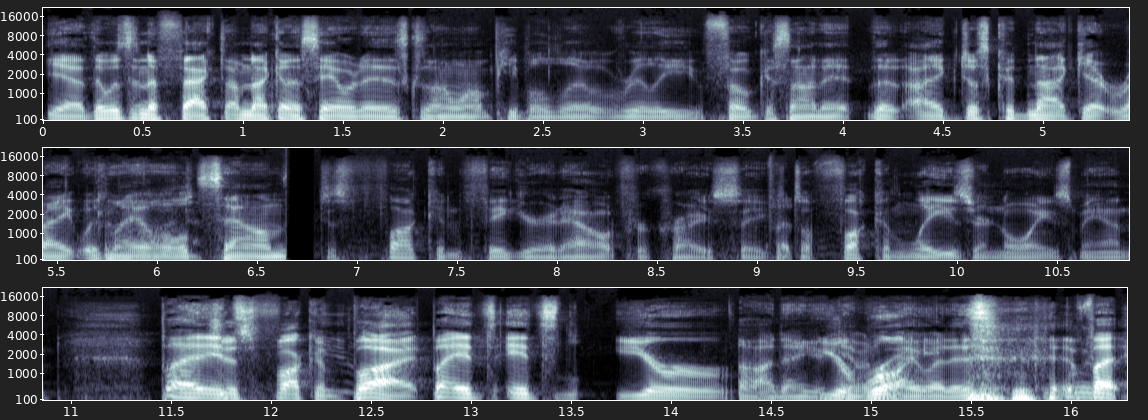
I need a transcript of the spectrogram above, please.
yeah, there was an effect. I'm not going to say what it is because I want people to really focus on it. That I just could not get right with my old sound. Just fucking figure it out for Christ's sake. it's a fucking laser noise, man. But it's- just fucking. But but it's it's you're oh no you're, you're right. What it is. but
